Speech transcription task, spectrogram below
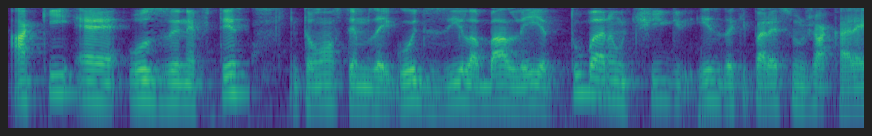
Aqui é os NFTs, então nós temos aí Godzilla, Baleia, Tubarão Tigre, esse daqui parece um jacaré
